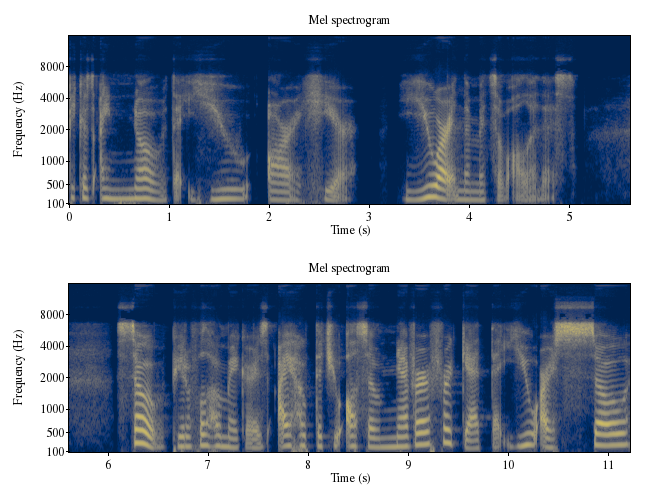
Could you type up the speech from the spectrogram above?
because I know that you are here. You are in the midst of all of this. So, beautiful homemakers, I hope that you also never forget that you are so,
